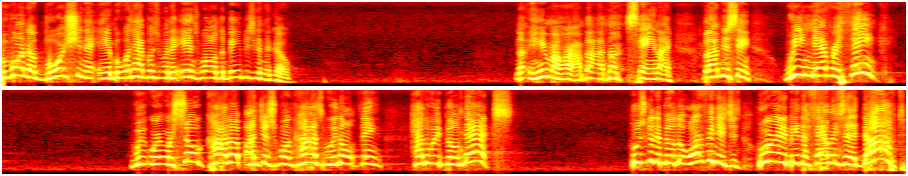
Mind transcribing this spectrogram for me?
We want abortion to end, but what happens when it ends? Where all the babies going to go? Now, hear my heart. I'm not, I'm not, saying like, but I'm just saying we never think. We, we're, we're so caught up on just one cause, but we don't think, how do we build next? Who's going to build the orphanages? Who are going to be the families that adopt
